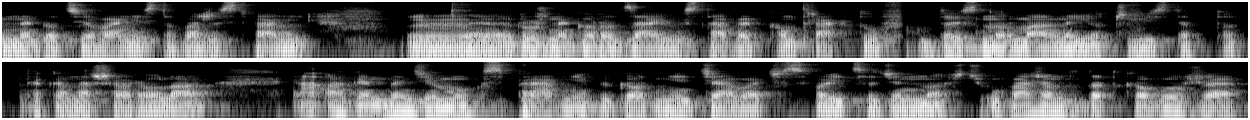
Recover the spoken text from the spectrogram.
negocjowanie z towarzystwami y, różnego rodzaju stawek, kontraktów. To jest normalne i oczywiste, to taka nasza rola, a agent będzie mógł sprawnie, wygodnie działać w swojej codzienności. Uważam dodatkowo, że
